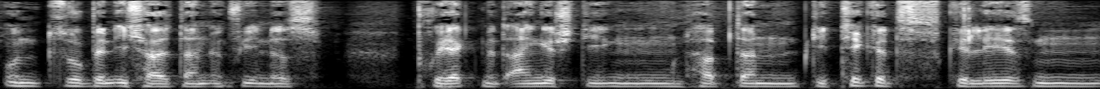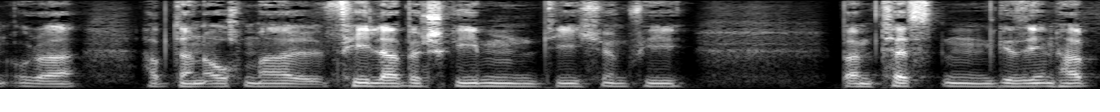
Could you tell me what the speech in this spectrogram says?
Und so bin ich halt dann irgendwie in das Projekt mit eingestiegen und habe dann die Tickets gelesen oder habe dann auch mal Fehler beschrieben, die ich irgendwie beim Testen gesehen habe.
